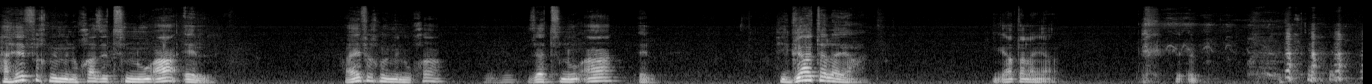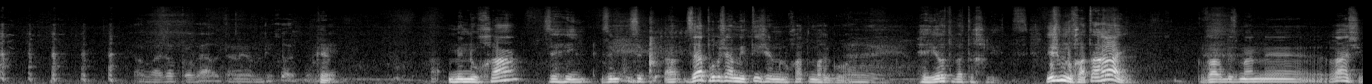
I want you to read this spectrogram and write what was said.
ההפך ממנוחה זה תנועה אל. ההפך ממנוחה זה התנועה אל. הגעת ליעד. הגעת ליעד. אבל הרב קובע אותנו עם בדיחות. כן. מנוחה זה, הי- זה, זה, זה הפירוש האמיתי של מנוחת מרגוע. היות בתכלית. יש מנוחת ארעי, כבר בזמן אה, רש"י.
